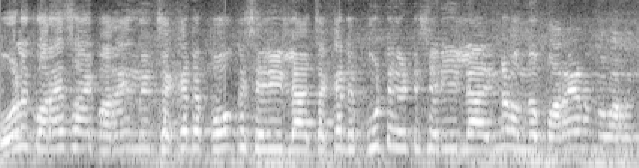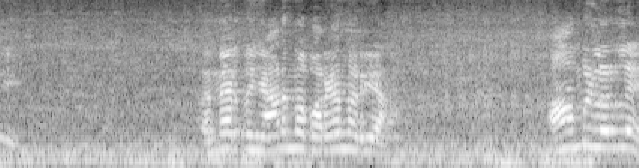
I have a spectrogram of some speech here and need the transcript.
ഓൾ കുറെ സായി പറയുന്നു ചെക്കന്റെ പോക്ക് ശരിയില്ല ചെക്കന്റെ കൂട്ടുകെട്ട് ശരിയില്ല നിങ്ങളൊന്ന് പറയണമെന്ന് പറഞ്ഞ്. അന്നേരത്ത് ഞാനെന്നാ പറയാന്നറിയാം? ആമ്പിള്ളറിലെ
